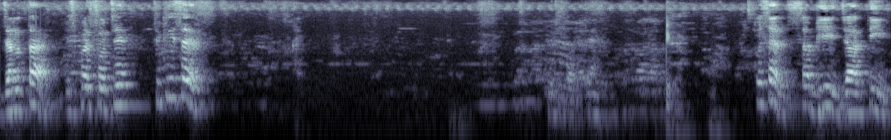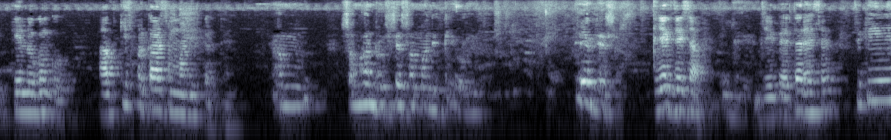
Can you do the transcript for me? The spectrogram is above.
जनता इस पर सोचे क्योंकि सर। तो सर सभी जाति के लोगों को आप किस प्रकार सम्मानित करते हैं? हम समान रूप से सम्मानित किए हुए एक जैसा। एक जैसा। जी जी बेहतर है सर। क्योंकि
